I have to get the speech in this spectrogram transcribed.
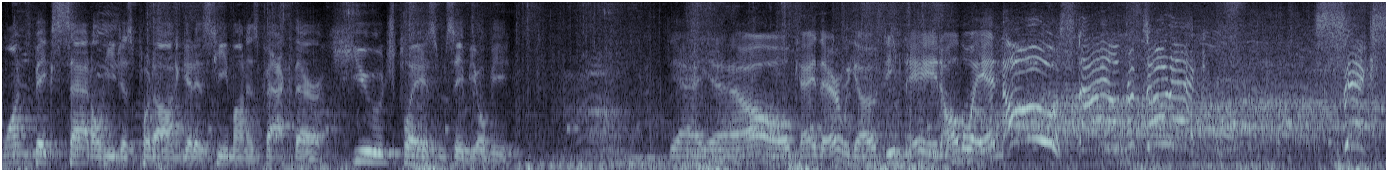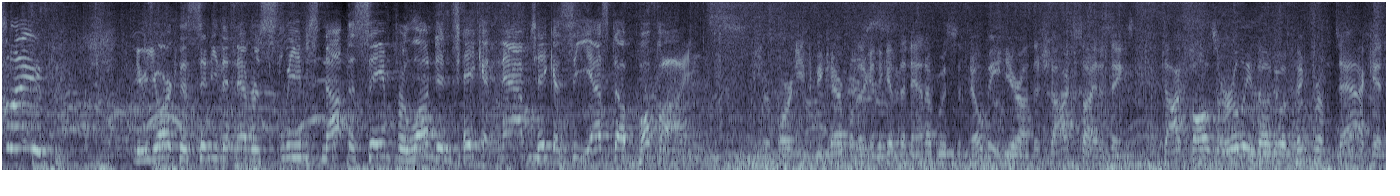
one big saddle he just put on and get his team on his back there. Huge plays from Sabiobi. Yeah, yeah. Oh, okay. There we go. Deep nade all the way in. Oh, style from Tonak. Six sleep. New York, the city that never sleeps. Not the same for London. Take a nap, take a siesta. Bye-bye. Or need to be careful. They're going to give the nano boost to Nomi here on the shock side of things. Doc falls early though to a pick from Dak, and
